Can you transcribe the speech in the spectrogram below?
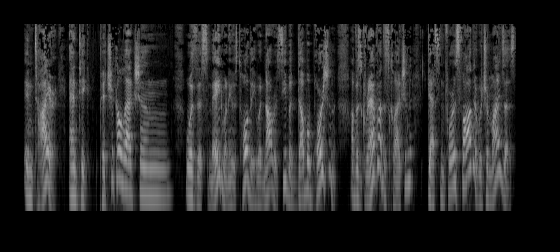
entire antique picture collection, was dismayed when he was told that he would not receive a double portion of his grandfather's collection destined for his father, which reminds us,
